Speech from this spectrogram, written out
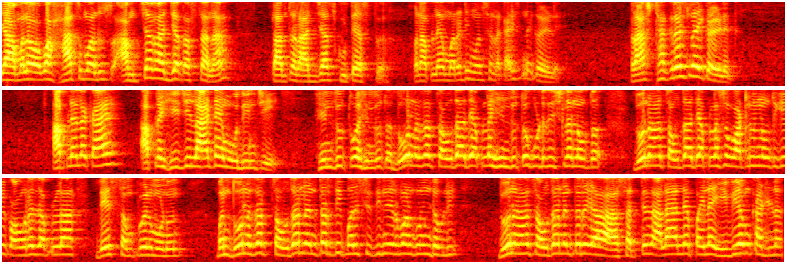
की आम्हाला बाबा हाच माणूस आमच्या राज्यात असताना तर आमचं राज्याच कुठे असतं? पण आपल्या मराठी माणसाला काहीच नाही कळले. राज ठाकरेच नाही कळलेत. आपल्याला काय? आपलं ही जी लाट आहे मोदींची हिंदुत्व हिंदुत्व. दोन हजार चौदा आधी आपलं हिंदुत्व कुठे दिसलं नव्हतं? दोन हजार चौदा आधी आपलं असं वाटलं नव्हतं की काँग्रेस आपला देश संपवेल म्हणून. पण दोन हजार चौदा नंतर ती परिस्थिती निर्माण करून ठेवली. दोन हजार चौदा नंतर सत्तेत आल्या आल्या पहिला ई व्ही एम काढलं.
